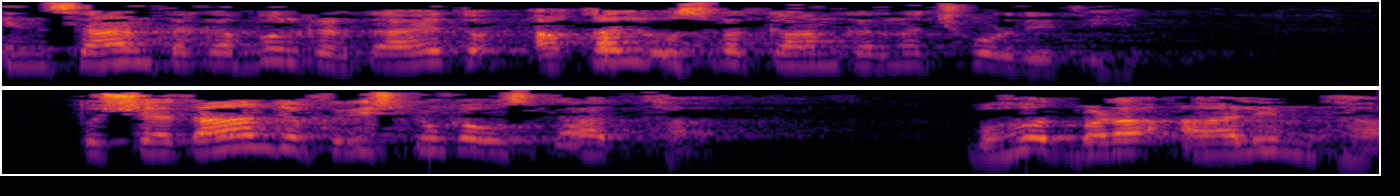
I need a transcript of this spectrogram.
انسان تکبر کرتا ہے، تو عقل اس وقت کام کرنا چھوڑ دیتی ہے۔ تو شیطان جو فرشتوں کا استاد تھا، بہت بڑا عالم تھا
